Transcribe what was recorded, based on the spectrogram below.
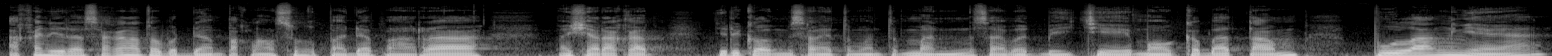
akan dirasakan atau berdampak langsung kepada para masyarakat. Jadi kalau misalnya teman-teman sahabat BC mau ke Batam, pulangnya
